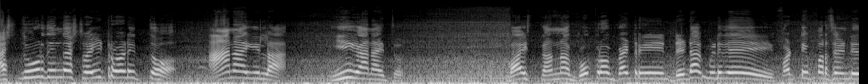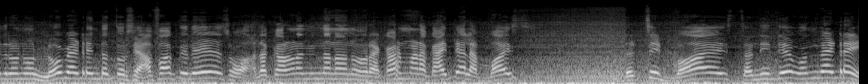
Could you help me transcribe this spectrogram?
ಅಷ್ಟು ದೂರದಿಂದ ಸ್ಟ್ರೈಟ್ ರೋಡ್ ಇತ್ತು. ಆನ್ ಆಗಿಲ್ಲ. ಈಗ ಆನ್ ಆಯಿತು. ಬಾಯ್ಸ್ ನನ್ನ ಗೋಪ್ರೋ ಬ್ಯಾಟ್ರಿ ಡೆಡ್ ಆಗಿಬಿಟ್ಟಿದೆ. ಫಾರ್ಟಿ ಪರ್ಸೆಂಟ್ ಇದ್ರೂ ಲೋ ಬ್ಯಾಟ್ರಿ ಅಂತ ತೋರಿಸಿ ಆಫ್ ಆಗ್ತಿದೆ. ಸೊ ಅದ ಕಾರಣದಿಂದ ನಾನು ರೆಕಾರ್ಡ್ ಮಾಡೋಕೆ ಆಯ್ತಾ ಇಲ್ಲ. ಬಾಯ್ಸ್ ದಟ್ಸ್ ಇಟ್ ಬಾಯ್ಸ್ ತಂದಿದ್ದೆ ಒಂದು ಬ್ಯಾಟ್ರಿ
